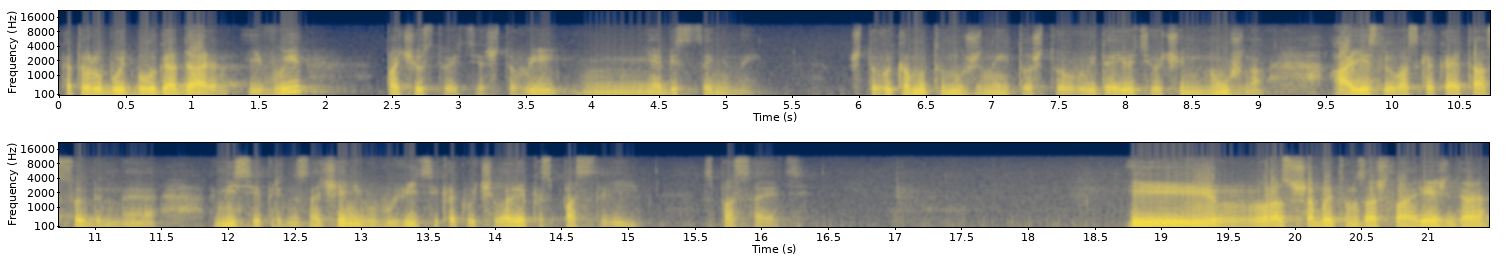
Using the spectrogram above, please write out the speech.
который будет благодарен, и вы почувствуете, что вы не обесценены, что вы кому-то нужны, то, что вы даете, очень нужно. А если у вас какая-то особенная миссия предназначения, вы увидите, как вы человека спасли, спасаете. И раз уж об этом зашла речь, да,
